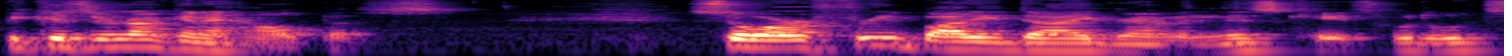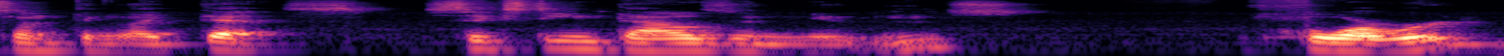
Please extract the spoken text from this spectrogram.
because they're not going to help us. So our free body diagram in this case would look something like this. 16,000 newtons forward,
